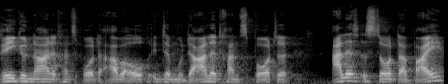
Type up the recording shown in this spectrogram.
regionale Transporte, aber auch intermodale Transporte. Alles ist dort dabei.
